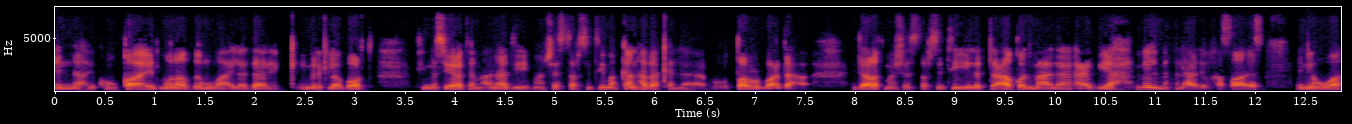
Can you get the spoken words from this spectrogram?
إنه يكون قائد منظم وما إلى ذلك. إمريك لابورت في مسيرته مع نادي مانشستر سيتي ما كان هذاك اللاعب واضطر بعدها إدارة مانشستر سيتي إلى التعاقد مع لاعب يحمل مثل هذه الخصائص اللي هو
